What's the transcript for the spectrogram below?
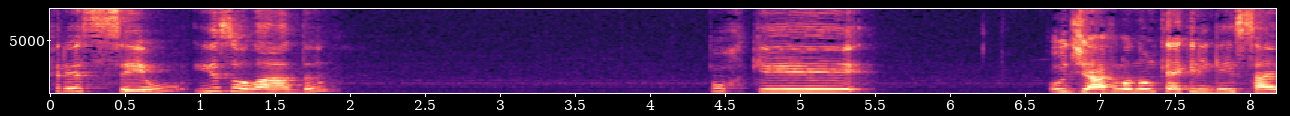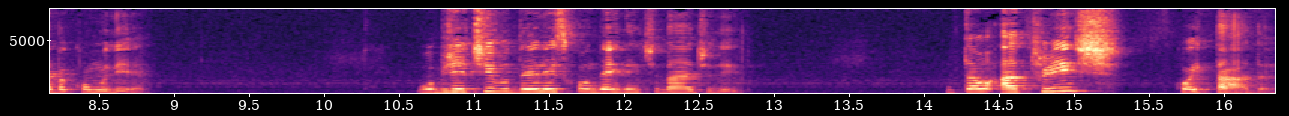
cresceu isolada porque o diabo não quer que ninguém saiba como ele é. O objetivo dele é esconder a identidade dele. Então a Trish, coitada,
